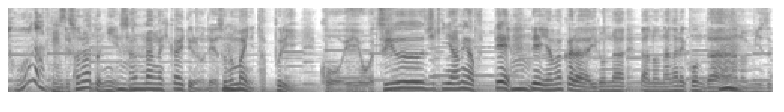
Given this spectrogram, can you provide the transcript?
そうなんうんですか？でその後うん。に産卵が控えてるので、その前にたっぷりこう栄養が梅雨時期に雨が降って、うん。で山からいろんなあの流れ込んだ、うん。あの水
